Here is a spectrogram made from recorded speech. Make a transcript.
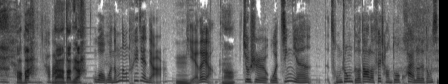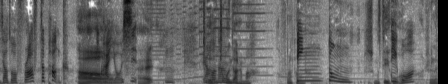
好吧，好吧。那到你了。我我能不能推荐点儿嗯。别的呀？啊，就是我今年从中得到了非常多快乐的东西，叫做 Frostpunk 哦，一款游戏。哎，嗯然后呢中，文叫什么？冰冻什么帝国帝国。之类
